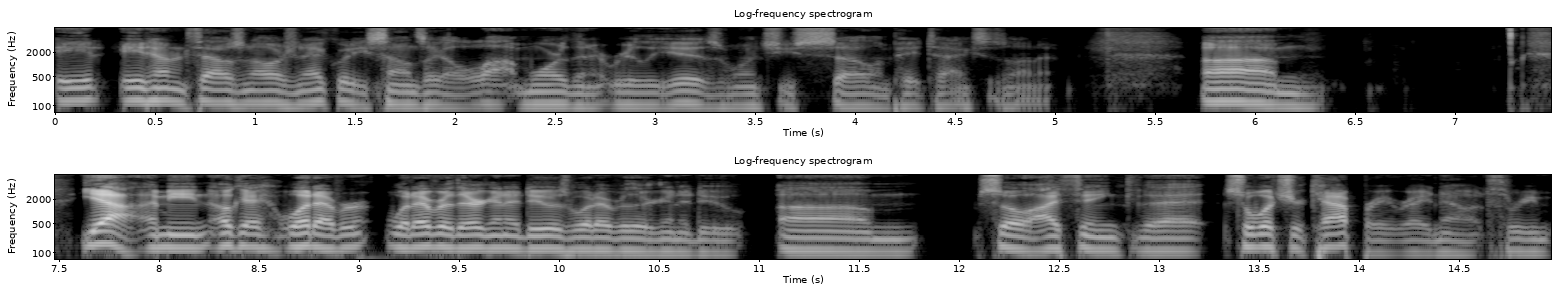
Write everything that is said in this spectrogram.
eight eight hundred thousand dollars in equity sounds like a lot more than it really is once you sell and pay taxes on it. Um, yeah, I mean, okay, whatever, whatever they're gonna do is whatever they're gonna do. Um, so I think that. So what's your cap rate right now at three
